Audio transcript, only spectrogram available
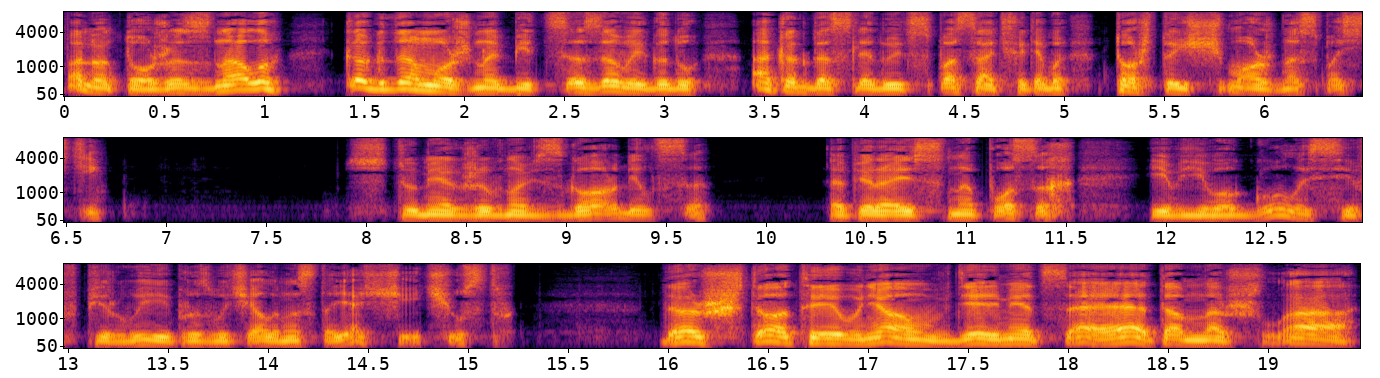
Она тоже знала, когда можно биться за выгоду, а когда следует спасать хотя бы то, что еще можно спасти. Стумех же вновь сгорбился, опираясь на посох, и в его голосе впервые прозвучало настоящее чувство. «Да что ты в нем в дерьмеце этом нашла?»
